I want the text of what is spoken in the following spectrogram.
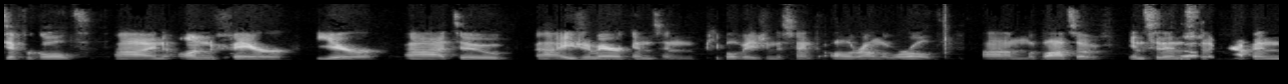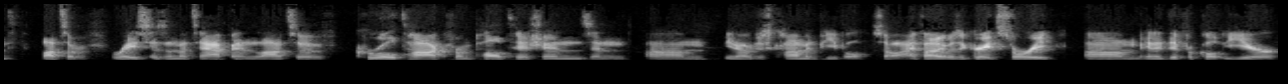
difficult uh, and unfair year uh, to uh, Asian Americans and people of Asian descent all around the world um, with lots of incidents oh. that have happened, lots of racism that's happened, lots of cruel talk from politicians and um, you know just common people. So I thought it was a great story um, in a difficult year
